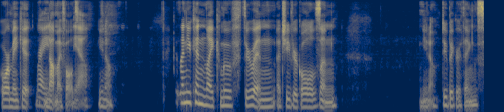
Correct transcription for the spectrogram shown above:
or make it right not my fault, yeah you know? 'Cause then you can, like, move through it and achieve your goals and you know, do bigger things.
